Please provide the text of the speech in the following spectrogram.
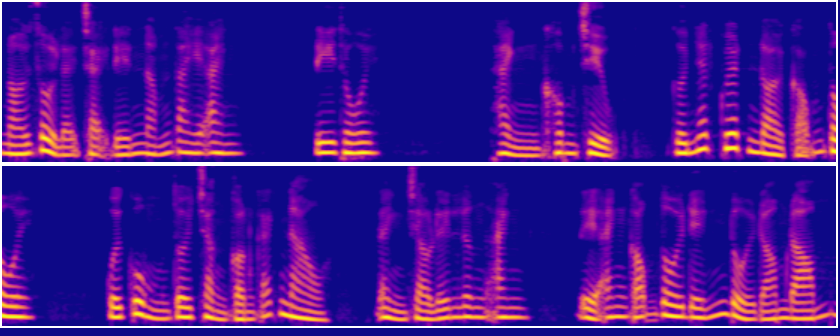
Nói rồi lại chạy đến nắm tay anh. Đi thôi. Thành không chịu Cứ nhất quyết đòi cõng tôi. Cuối cùng tôi chẳng còn cách nào Đành trèo lên lưng anh Để anh cõng tôi đến đồi đóm đóm.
